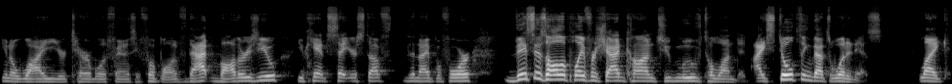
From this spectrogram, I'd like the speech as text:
you know why you're terrible at fantasy football. If that bothers you, you can't set your stuff the night before. This is all a play for Shad Khan to move to London. I still think that's what it is. Like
